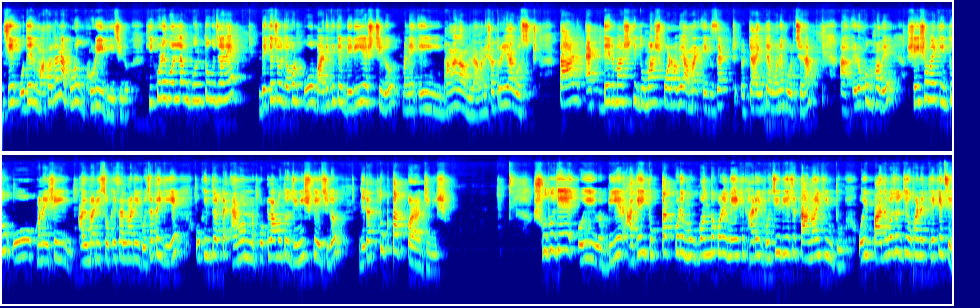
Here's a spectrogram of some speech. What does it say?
যে ওদের মাথাটা না পুরো ঘুরিয়ে দিয়েছিল। কি করে বললাম গুন্তুক জানে? দেখেছ যখন ও বাড়ি থেকে বেরিয়ে এসছিল মানে এই ভাঙা গামলা মানে সতেরোই আগস্ট তার এক দেড় মাস কি দু মাস পর হবে আমার এক্স্যাক্ট টাইমটা মনে পড়ছে না। এরকম হবে। সেই সময় কিন্তু ও মানে সেই আলমারি, শোকেস আলমারি গোছাতে গিয়ে ও কিন্তু একটা এমন পোটলা মতো জিনিস পেয়েছিল, যেটা টুকটাক করার জিনিস। শুধু যে ওই বিয়ের আগেই টুকটাক করে মুখ বন্ধ করে মেয়েকে ঘাড়ে ঘুচিয়ে দিয়েছে তা নয় কিন্তু, ওই পাঁচ বছর যে ওখানে থেকেছে,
